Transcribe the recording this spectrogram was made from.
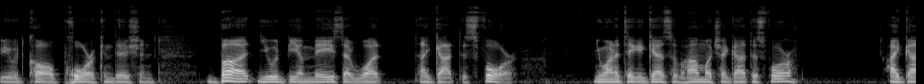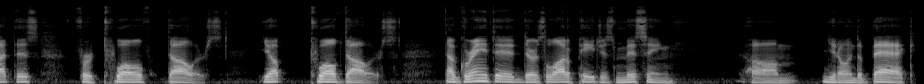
you would call poor condition, but you would be amazed at what I got this for. You want to take a guess of how much I got this for? I got this for $12. Yep, $12. Now, granted, there's a lot of pages missing, um, you know, in the back,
